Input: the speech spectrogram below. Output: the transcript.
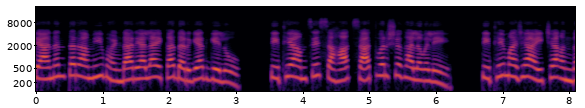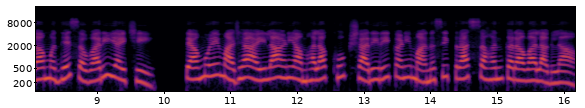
त्यानंतर आम्ही भंडाऱ्याला एका दर्ग्यात गेलो. तिथे आमचे सहा सात वर्ष घालवले. तिथे माझ्या आईच्या अंगामध्ये सवारी यायची. त्यामुळे माझ्या आईला आणि आम्हाला खूप शारीरिक आणि मानसिक त्रास सहन करावा लागला.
